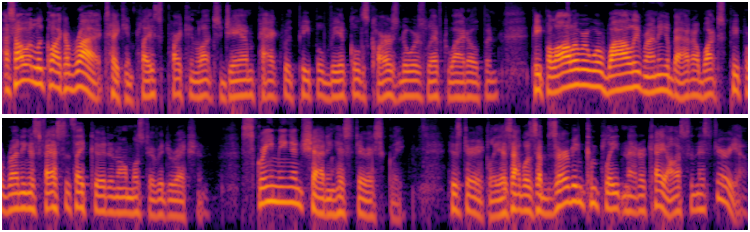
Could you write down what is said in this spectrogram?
I saw what looked like a riot taking place, parking lots jam packed with people, vehicles, cars' doors left wide open. People all over were wildly running about. I watched people running as fast as they could in almost every direction, screaming and shouting hysterically, hysterically, as I was observing complete and utter chaos and hysteria.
